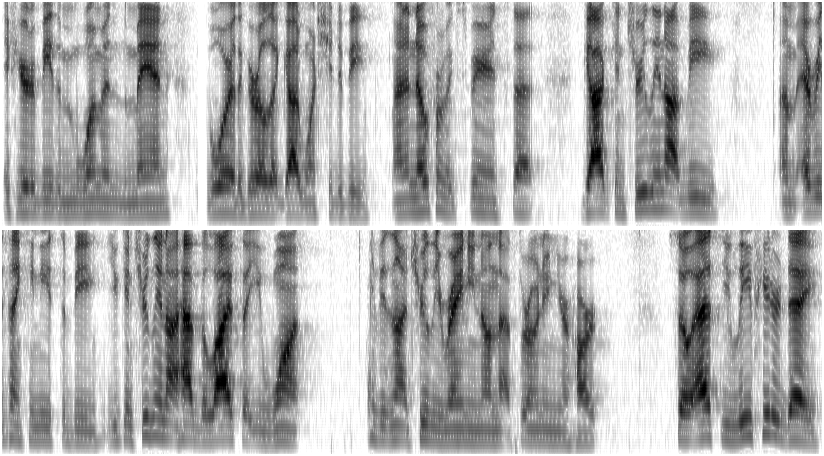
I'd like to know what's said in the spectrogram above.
if you're to be the woman, the man, the boy, or the girl that God wants you to be. And I know from experience that God can truly not be um, everything He needs to be. You can truly not have the life that you want if He's not truly reigning on that throne in your heart. So as you leave here today,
